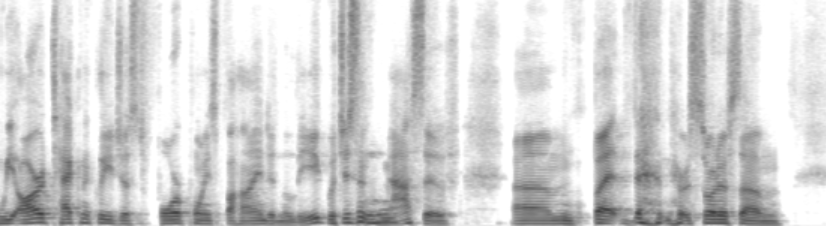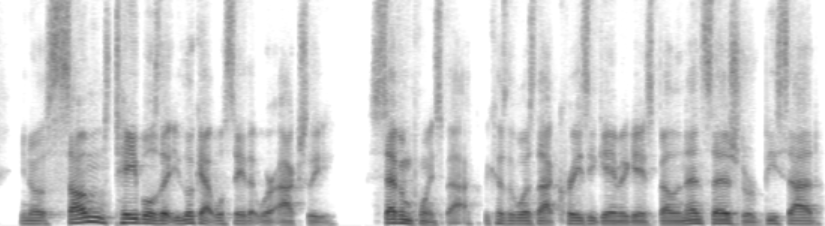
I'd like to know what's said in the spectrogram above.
we are technically just four points behind in the league, which isn't mm-hmm. massive. Um, but there's sort of some, you know, some tables that you look at will say that we're actually seven points back because there was that crazy game against Belenenses or Bisad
